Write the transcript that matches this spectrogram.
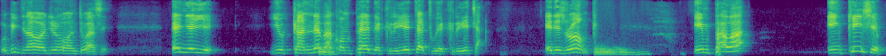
obi gyina hɔ ɔdwere wɔn to ase. Enye yie. You can never hmm. compare the creator to a creator it is wrong. In power in kingship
